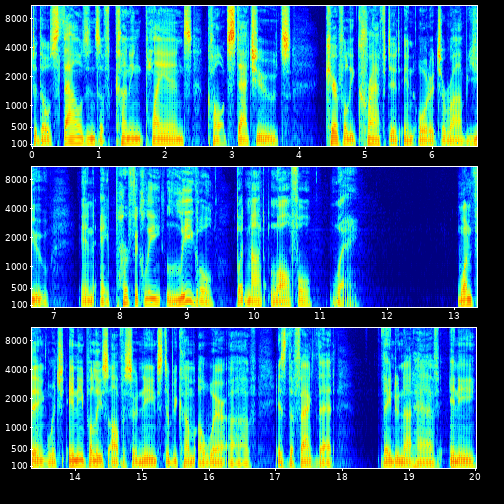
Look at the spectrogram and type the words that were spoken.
to those thousands of cunning plans called statutes, carefully crafted in order to rob you in a perfectly legal but not lawful way. One thing which any police officer needs to become aware of is the fact that they do not have any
